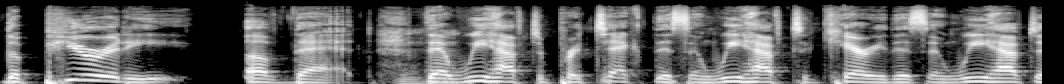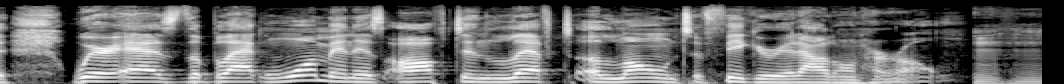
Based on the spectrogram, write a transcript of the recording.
the purity of that, that mm-hmm. we have to protect this and we have to carry this and we have to, whereas the black woman is often left alone to figure it out on her own. Mm-hmm.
